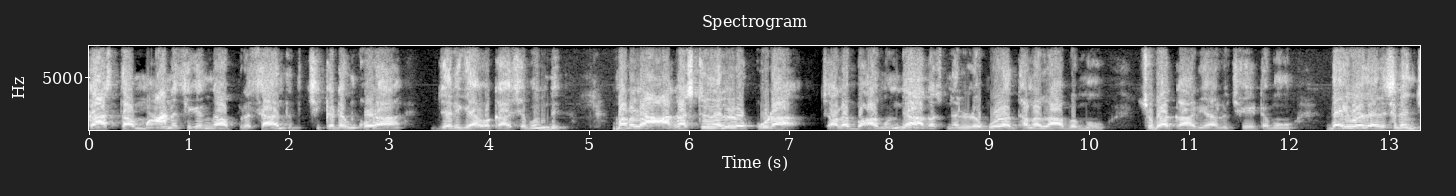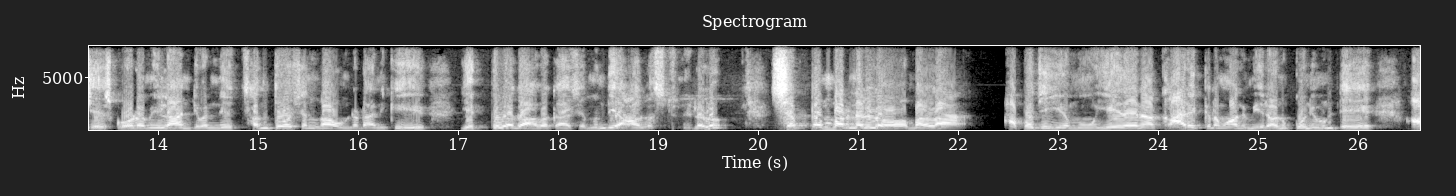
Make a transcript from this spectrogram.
కాస్త మానసికంగా ప్రశాంతత చిక్కడం కూడా జరిగే అవకాశం ఉంది. మరలా ఆగస్టు నెలలో కూడా చాలా బాగుంది. ఆగస్టు నెలలో కూడా ధన లాభము శుభకార్యాలు చేయటము దైవ దర్శనం చేసుకోవడం ఇలాంటివన్నీ సంతోషంగా ఉండడానికి ఎక్కువగా అవకాశం ఉంది ఆగస్టు నెలలో. సెప్టెంబర్ నెలలో మరలా అపజయము ఏదైనా కార్యక్రమాలు మీరు అనుకొని ఉంటే ఆ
